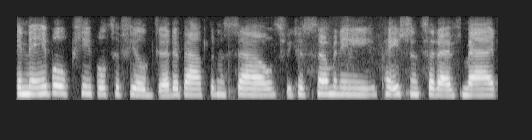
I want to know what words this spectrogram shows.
enable people to feel good about themselves because so many patients that I've met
